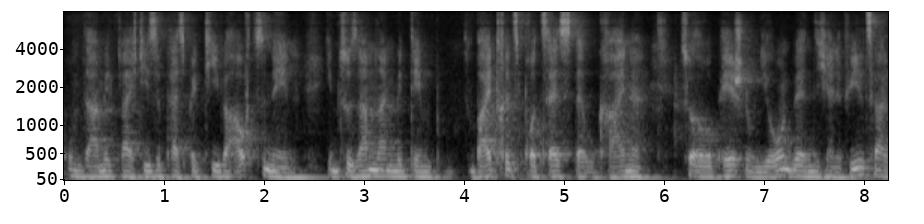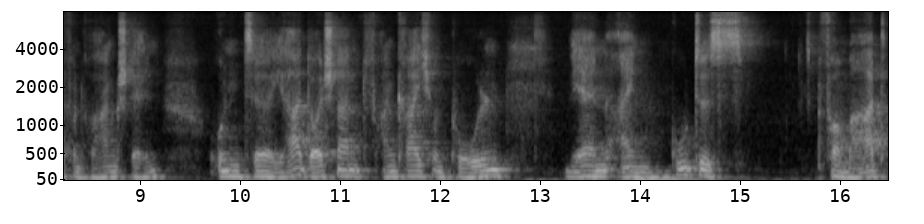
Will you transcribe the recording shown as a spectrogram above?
um damit gleich diese Perspektive aufzunehmen. Im Zusammenhang mit dem Beitrittsprozess der Ukraine zur Europäischen Union werden sich eine Vielzahl von Fragen stellen. Und äh, ja, Deutschland, Frankreich und Polen wären ein gutes Format,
